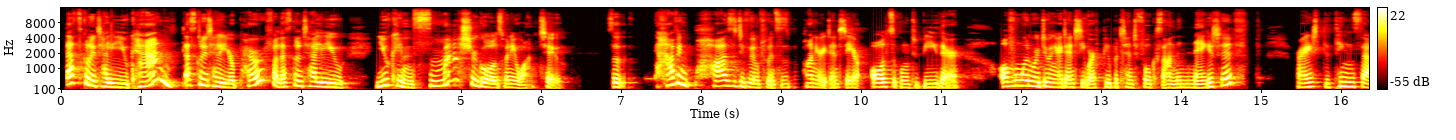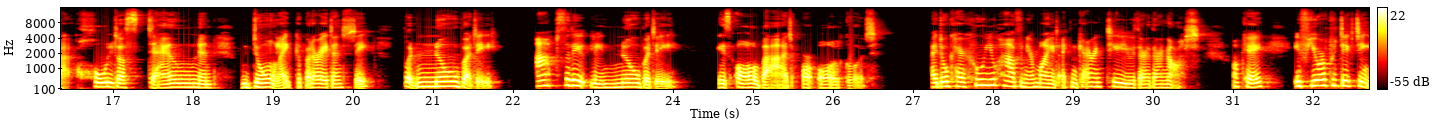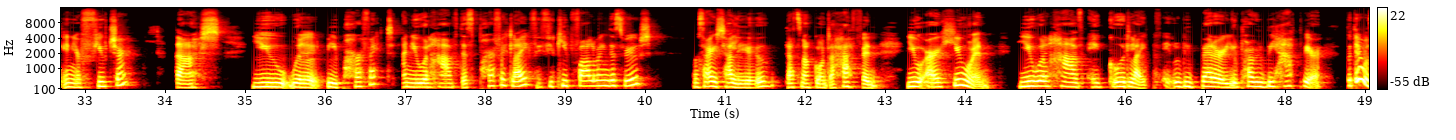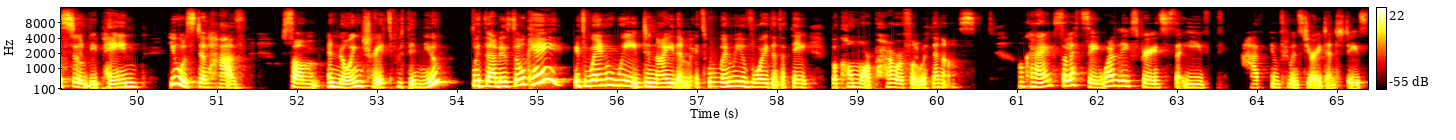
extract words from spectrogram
that's going to tell you you can. That's going to tell you you're powerful. That's going to tell you you can smash your goals when you want to. So having positive influences upon your identity are also going to be there. Often when we're doing identity work, people tend to focus on the negative right? The things that hold us down and we don't like about our identity. But nobody, absolutely nobody, is all bad or all good. I don't care who you have in your mind, I can guarantee you they're, they're not. Okay. If you're predicting in your future that you will be perfect and you will have this perfect life if you keep following this route, I'm sorry to tell you, that's not going to happen. You are human you will have a good life. It will be better. You'll probably be happier, but there will still be pain. You will still have some annoying traits within you, but that is okay. It's when we deny them, it's when we avoid them that they become more powerful within us. Okay, so let's see what are the experiences that you've have influenced your identities.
